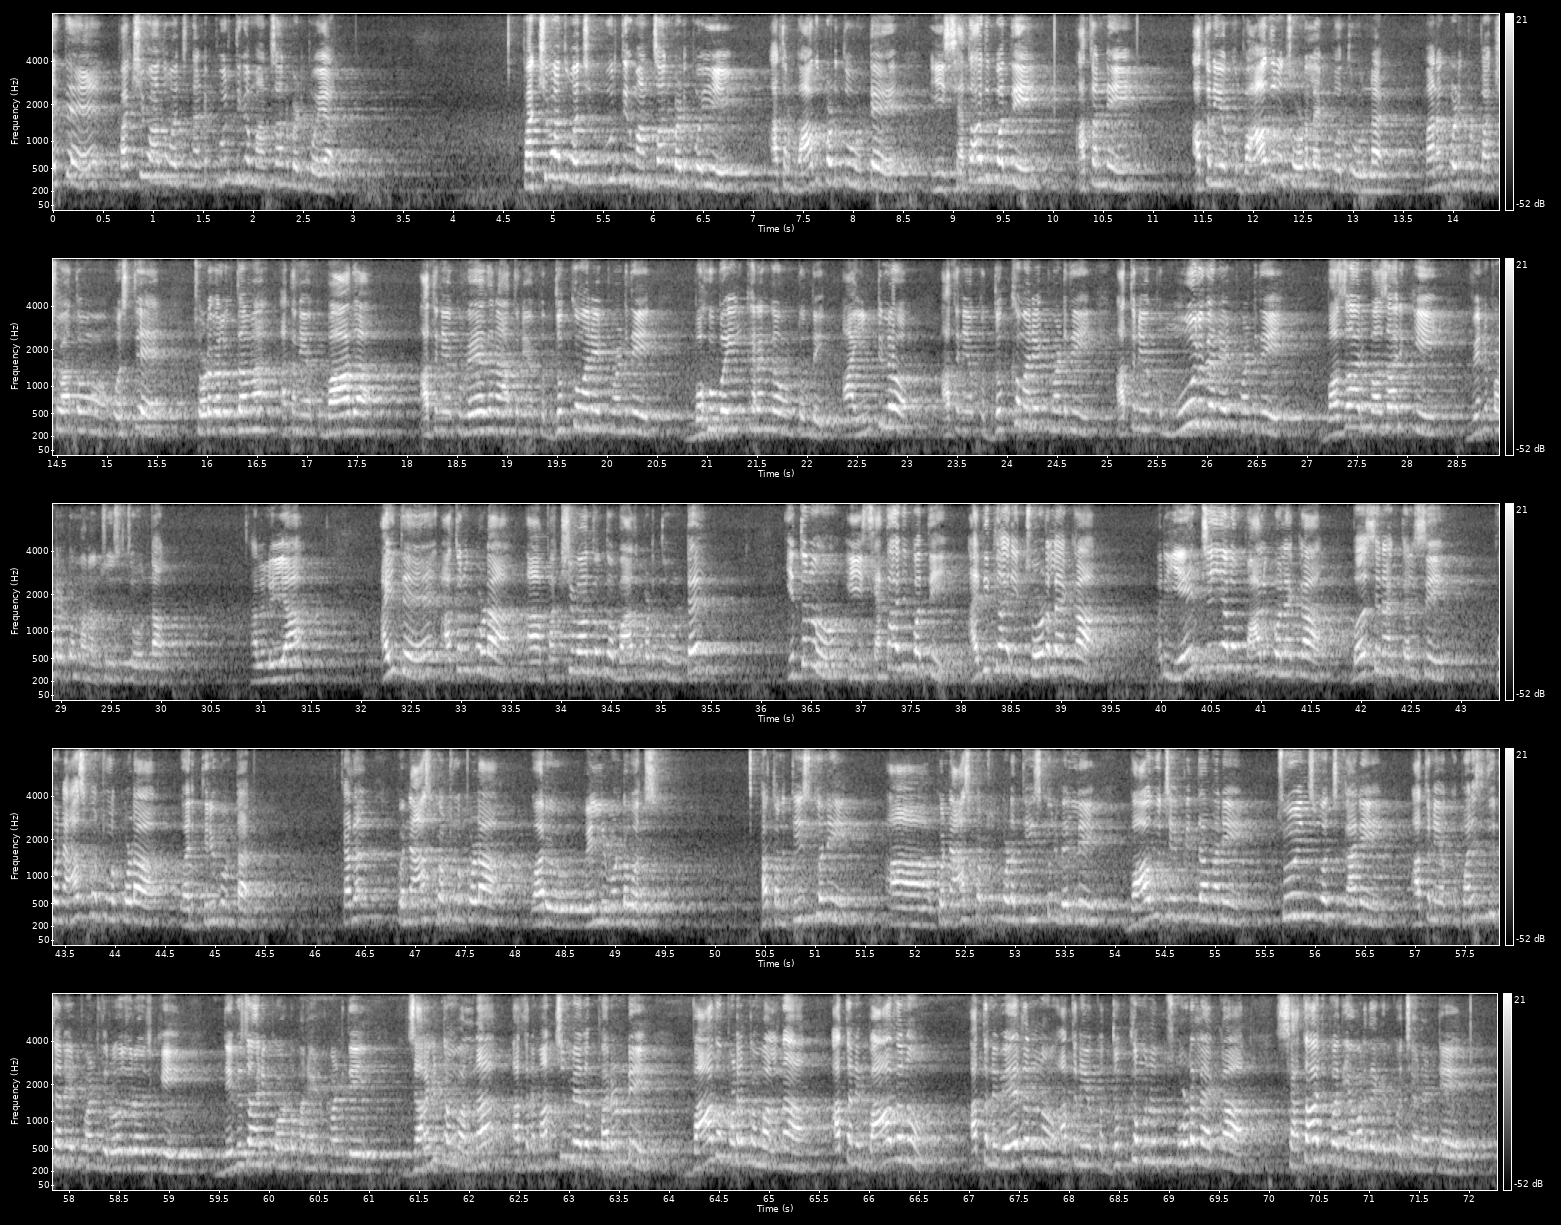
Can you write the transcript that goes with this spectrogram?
అయితే పక్షివాతం వచ్చిందంటే పూర్తిగా మంచాన్ని పడిపోయారు. పక్షివాతం వచ్చి పూర్తిగా మంచాన్ని పడిపోయి అతను బాధపడుతూ ఉంటే ఈ శతాధిపతి అతన్ని అతని యొక్క బాధను చూడలేకపోతూ ఉన్నాడు. మనకు కూడా ఇప్పుడు పక్షవాతం వస్తే చూడగలుగుతామా? అతని యొక్క బాధ అతని యొక్క వేదన అతని యొక్క దుఃఖం అనేటువంటిది బహుభయంకరంగా ఉంటుంది. ఆ ఇంటిలో అతని యొక్క దుఃఖం అనేటువంటిది అతని యొక్క మూలుగు అనేటువంటిది బజారు బజారుకి వినపడటం మనం చూస్తూ ఉన్నాం. అలలుయ్యా అయితే అతను కూడా ఆ పక్షివాతంతో బాధపడుతూ ఉంటే ఇతను ఈ శతాధిపతి అధికారి చూడలేక మరి ఏం చేయాలో పాలుపోలేక బహుశా నాకు తెలిసి కొన్ని హాస్పిటల్ కూడా వారు తిరిగి ఉంటారు. కదా? కొన్ని హాస్పిటల్ కూడా వారు వెళ్ళి ఉండవచ్చు. అతను తీసుకొని కొన్ని హాస్పిటల్ కూడా తీసుకుని వెళ్ళి బాగు చేపిద్దామని చూపించవచ్చు కానీ అతని యొక్క పరిస్థితి అనేటువంటిది రోజు రోజుకి దిగజారిపోవటం అనేటువంటిది జరగటం వలన అతని మంచం మీద పరుండి బాధపడటం వలన అతని బాధను అతని వేదనను అతని యొక్క దుఃఖమును చూడలేక శతాధిపతి ఎవరి దగ్గరికి వచ్చాడంటే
